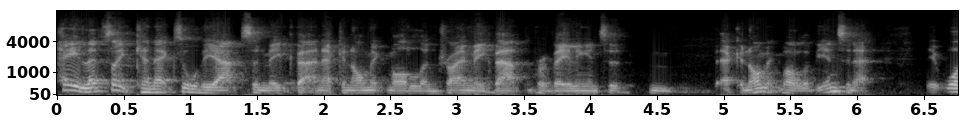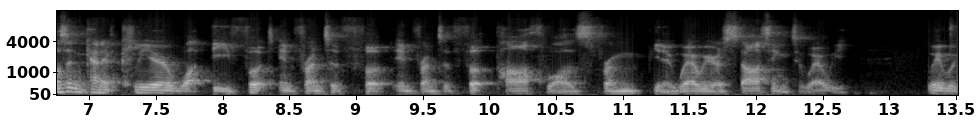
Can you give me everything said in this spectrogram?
hey, let's like connect all the apps and make that an economic model and try and make that the prevailing into mm, economic model of the internet it wasn't kind of clear what the foot in front of foot in front of foot path was from you know where we were starting to where we where we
